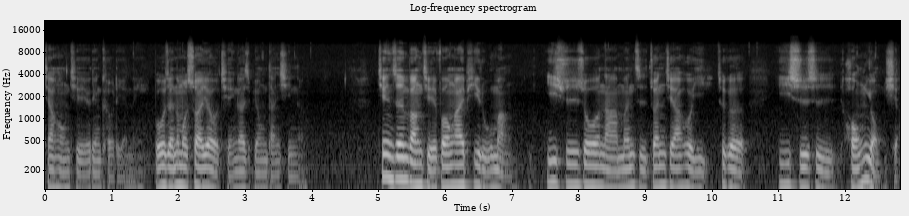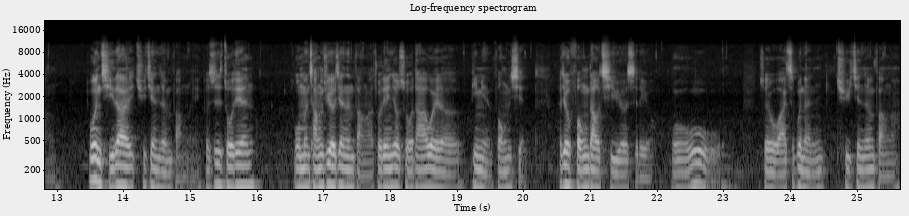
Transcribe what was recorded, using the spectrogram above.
江宏杰有点可怜呢。不过人那么帅又有钱，应该是不用担心了。健身房解封，IP 鲁莽。医师说拿门子专家会议，这个医师是洪永祥。我很期待去健身房诶，可是昨天我们常去的健身房啊，昨天就说他为了避免风险，他就封到七月二十六哦，所以我还是不能去健身房啊。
